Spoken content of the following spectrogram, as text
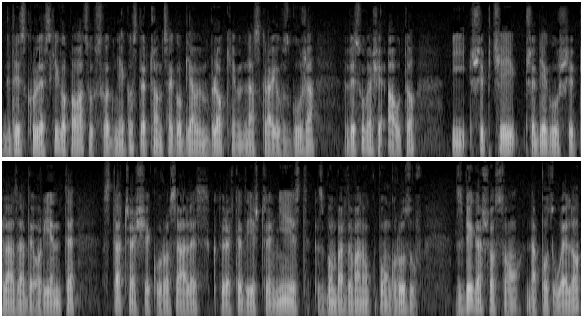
gdy z Królewskiego Pałacu Wschodniego, sterczącego białym blokiem na skraju wzgórza, wysuwa się auto i szybciej przebiegłszy Plaza de Oriente, stacza się ku Rosales, które wtedy jeszcze nie jest zbombardowaną kupą gruzów, zbiega szosą na Pozuelo,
